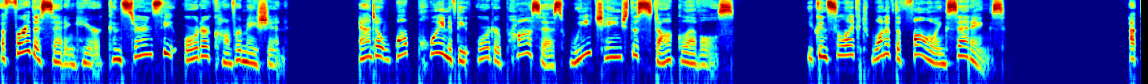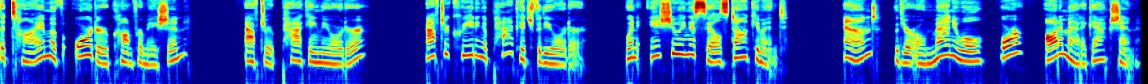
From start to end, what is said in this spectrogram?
A further setting here concerns the order confirmation, and at what point of the order process we change the stock levels. You can select one of the following settings. At the time of order confirmation, after packing the order, after creating a package for the order, when issuing a sales document, and with your own manual or automatic action.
